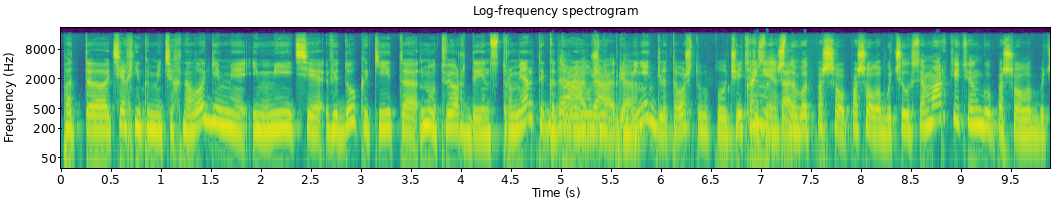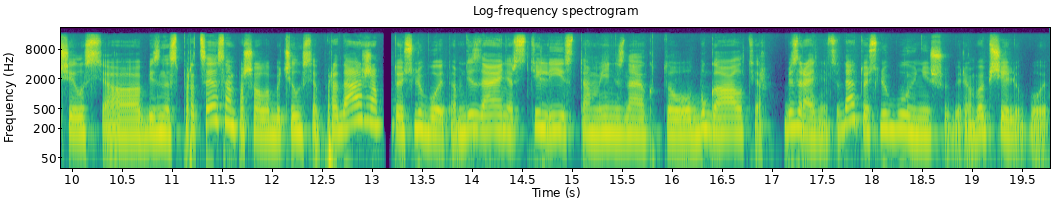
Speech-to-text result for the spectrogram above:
Под э, техниками, технологиями имеете в виду какие-то, ну, твердые инструменты, которые да, нужно да, применить да. для того, чтобы получить Конечно, результат. вот пошел, пошел обучился маркетингу, пошел обучился э, бизнес-процессам, пошел обучился продажам, продажам, то есть любой там дизайнер, стилист, там, я не знаю кто, бухгалтер, без разницы, да, то есть любую нишу берем, вообще любую,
